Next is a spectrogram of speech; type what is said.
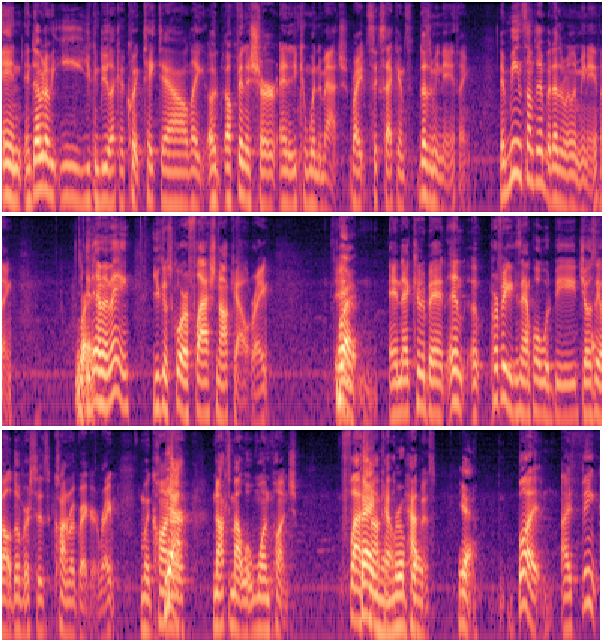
in in WWE you can do like a quick takedown, like a, a finisher, and you can win the match, right? Six seconds doesn't mean anything. It means something, but doesn't really mean anything. Right. In MMA, you can score a flash knockout, right? And, Right. And that could have been, and a perfect example would be Jose Aldo versus Conor McGregor, right? When Conor Yeah. knocked him out with one punch, flash Bang knockout real quick. happens. Yeah. But I think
